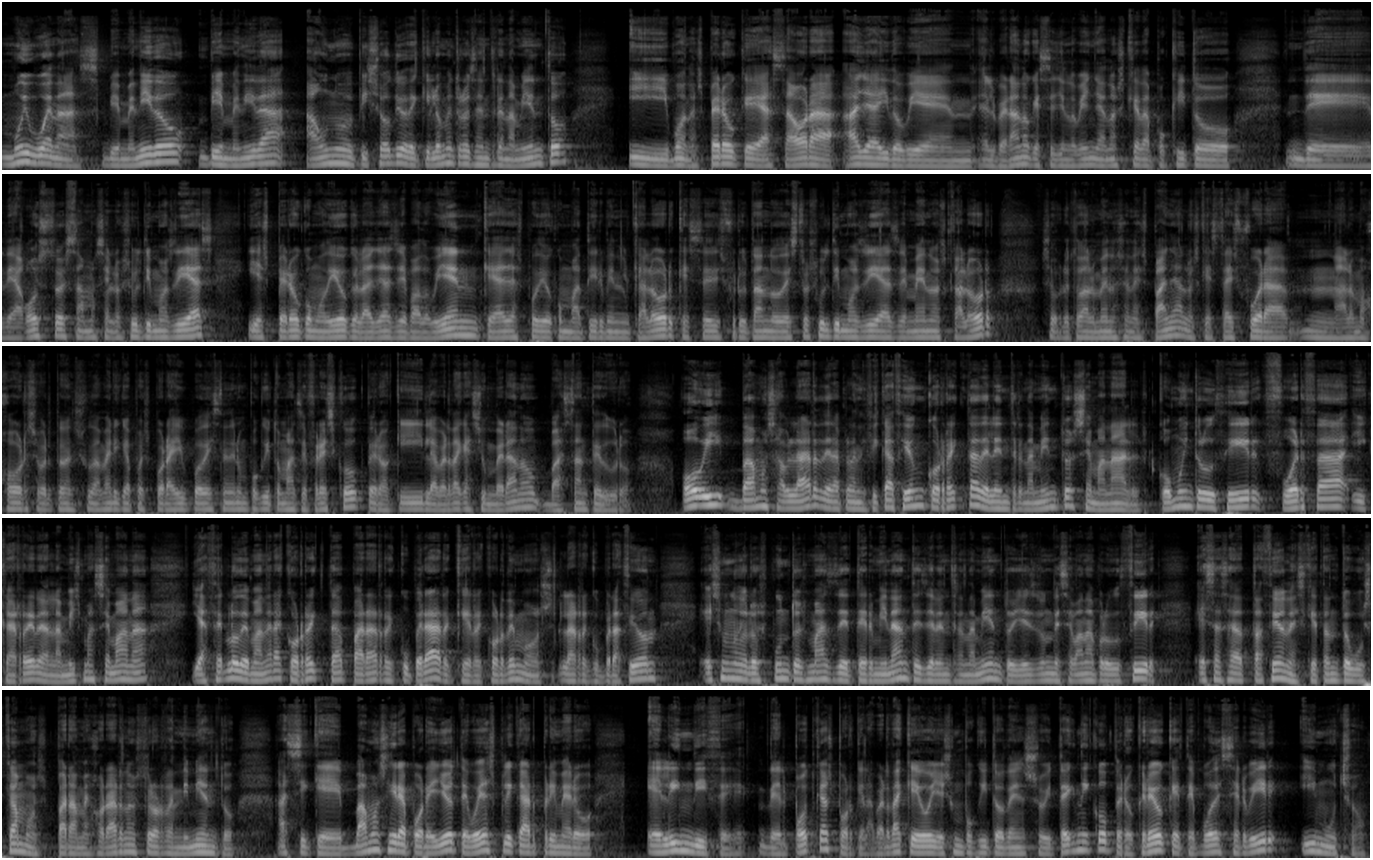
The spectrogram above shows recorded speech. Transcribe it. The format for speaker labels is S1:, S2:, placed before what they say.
S1: Muy buenas, bienvenido, bienvenida a un nuevo episodio de Kilómetros de Entrenamiento. Y bueno, espero que hasta ahora haya ido bien el verano, que esté yendo bien, ya nos queda poquito de, agosto, estamos en los últimos días y espero, como digo, que lo hayas llevado bien, que hayas podido combatir bien el calor, que estés disfrutando de estos últimos días de menos calor, sobre todo al menos en España, los que estáis fuera, mm, a lo mejor, sobre todo en Sudamérica, pues por ahí podéis tener un poquito más de fresco, pero aquí la verdad que ha sido un verano bastante duro. Hoy vamos a hablar de la planificación correcta del entrenamiento semanal, cómo introducir fuerza y carrera en la misma semana y hacerlo de manera correcta para recuperar, que recordemos, la recuperación es uno de los puntos más determinantes del entrenamiento y es donde se van a producir esas adaptaciones que tanto buscamos para mejorar nuestro rendimiento. Así que vamos a ir a por ello, te voy a explicar primero el índice del podcast porque la verdad que hoy es un poquito denso y técnico, pero creo que te puede servir y mucho.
